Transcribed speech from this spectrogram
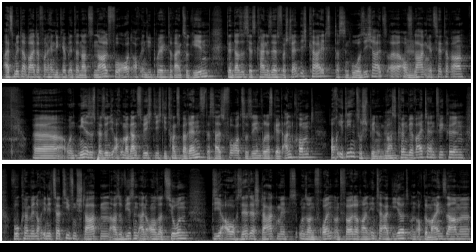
als Mitarbeiter von Handicap International vor Ort auch in die Projekte reinzugehen. Denn das ist jetzt keine Selbstverständlichkeit, das sind hohe Sicherheitsauflagen mhm. etc. Äh, und mir ist es persönlich auch immer ganz wichtig, die Transparenz, das heißt vor Ort zu sehen, wo das Geld ankommt, auch Ideen zu spinnen. Mhm. Was können wir weiterentwickeln? Wo können wir noch Initiativen starten? Also wir sind eine Organisation, die auch sehr, sehr stark mit unseren Freunden und Förderern interagiert und auch gemeinsame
